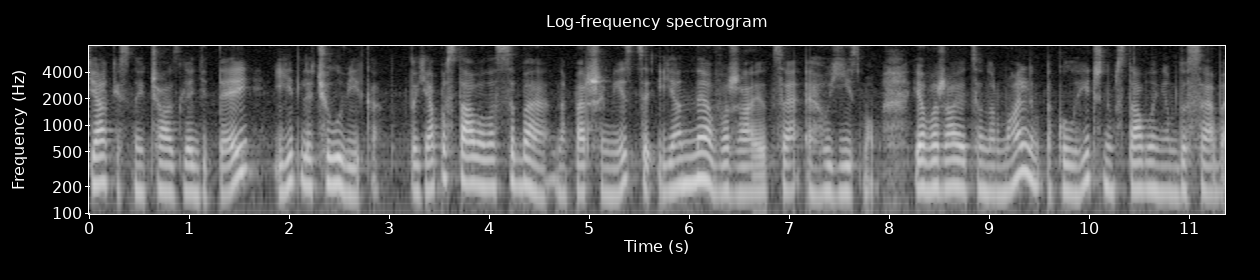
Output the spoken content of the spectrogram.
якісний час для дітей і для чоловіка. Тобто я поставила себе на перше місце, і я не вважаю це егоїзмом. Я вважаю це нормальним екологічним ставленням до себе.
